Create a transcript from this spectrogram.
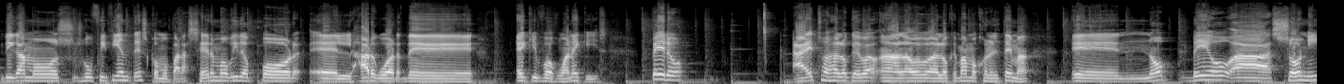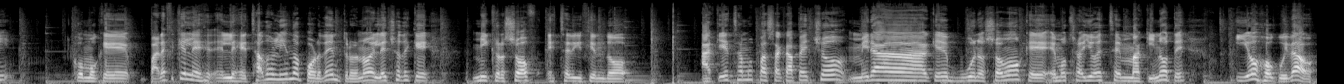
digamos, suficientes como para ser movido por el hardware de Xbox One X. Pero, a esto es a lo que, a lo, que vamos con el tema, eh, no veo a Sony como que parece que les, está doliendo por dentro, ¿no? El hecho de que Microsoft esté diciendo, aquí estamos para sacar pecho, mira qué buenos somos, que hemos traído este maquinote. Y ojo, cuidado,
